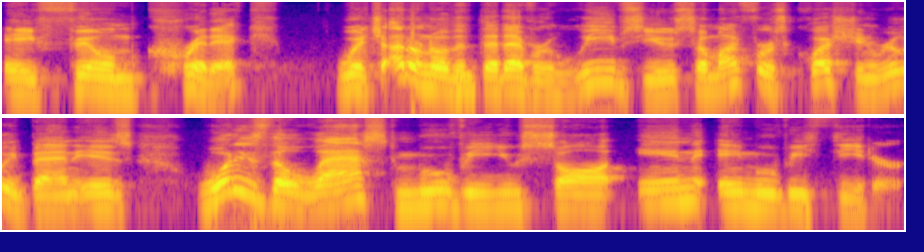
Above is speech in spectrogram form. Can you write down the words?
a film critic, which I don't know that that ever leaves you. So my first question, really, Ben, is what is the last movie you saw in a movie theater?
